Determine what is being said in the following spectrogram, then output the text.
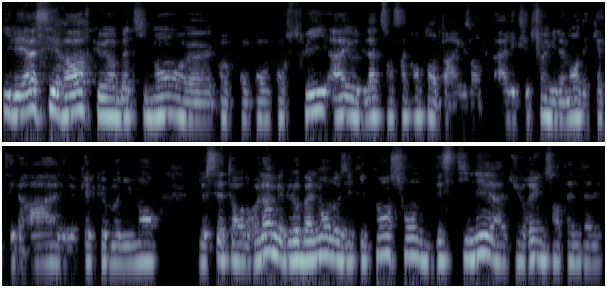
il est assez rare qu'un bâtiment euh, qu'on construit aille au-delà de 150 ans, par exemple, à l'exception évidemment des cathédrales et de quelques monuments de cet ordre-là, mais globalement, nos équipements sont destinés à durer une centaine d'années.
